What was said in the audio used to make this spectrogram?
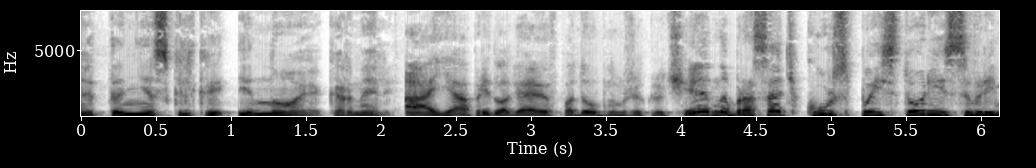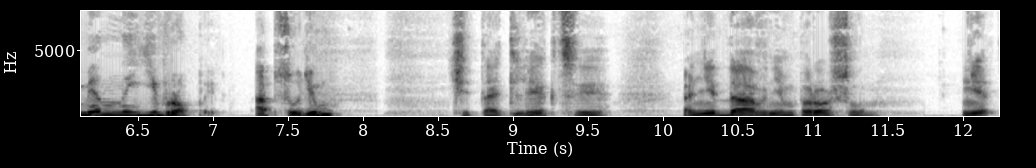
Это несколько иное, Корнели. А я предлагаю в подобном же ключе набросать курс по истории современной Европы. Обсудим? Читать лекции о недавнем прошлом нет,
